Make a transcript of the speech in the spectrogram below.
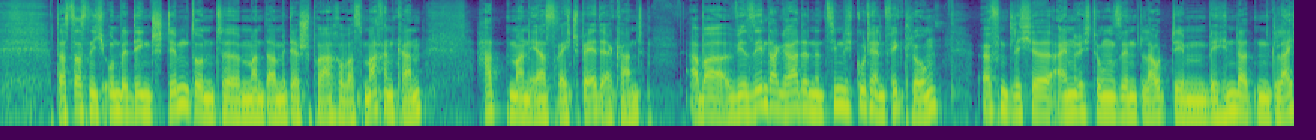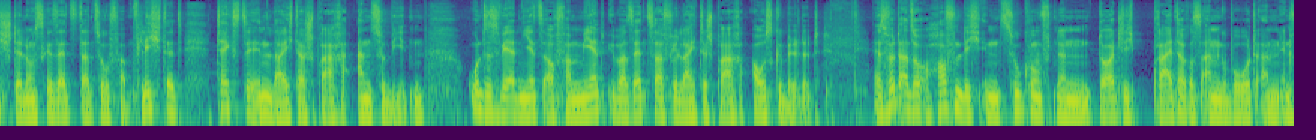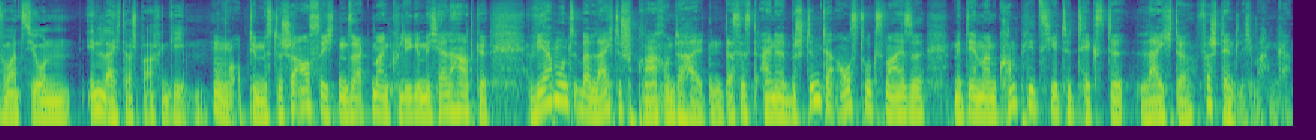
Dass das nicht unbedingt stimmt und äh, man da mit der Sprache was machen kann, hat man erst recht spät erkannt. Aber wir sehen da gerade eine ziemlich gute Entwicklung. Öffentliche Einrichtungen sind laut dem Behindertengleichstellungsgesetz dazu verpflichtet, Texte in leichter Sprache anzubieten. Und es werden jetzt auch vermehrt Übersetzer für leichte Sprache ausgebildet. Es wird also hoffentlich in Zukunft ein deutlich breiteres Angebot an Informationen in leichter Sprache geben. Hm, optimistische Aussichten, sagt mein Kollege Michael Hartke. Wir haben uns über leichte Sprache unterhalten. Das ist eine bestimmte Ausdrucksweise, mit der man komplizierte Texte leichter verständlich machen kann.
